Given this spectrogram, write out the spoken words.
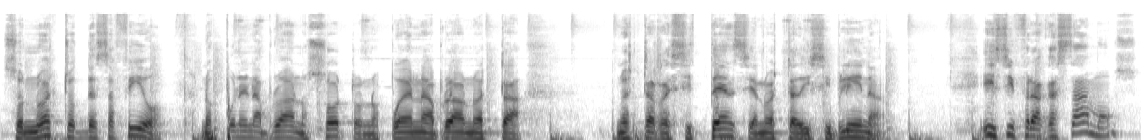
Son nuestros desafíos. Nos ponen a prueba nosotros, nos ponen a prueba nuestra, nuestra resistencia, nuestra disciplina. Y si fracasamos,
